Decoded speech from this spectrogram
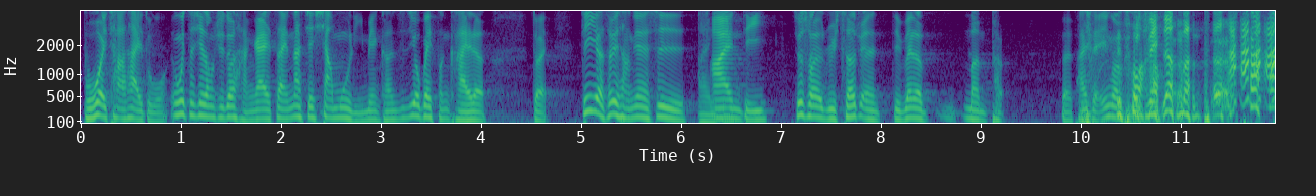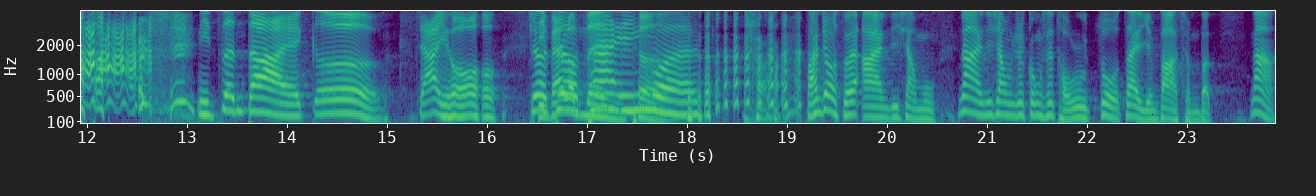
不会差太多，因为这些东西都涵盖在那些项目里面，可能是又被分开了。对，第一个最常见的是 R&D，就所谓 Research and Development。对，拍谁英文 不好？Development。你真大哎，欸，哥，加油！就就猜英文。反正就有所谓 R&D 项目，那 R&D 项目就是公司投入做在研发的成本。那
